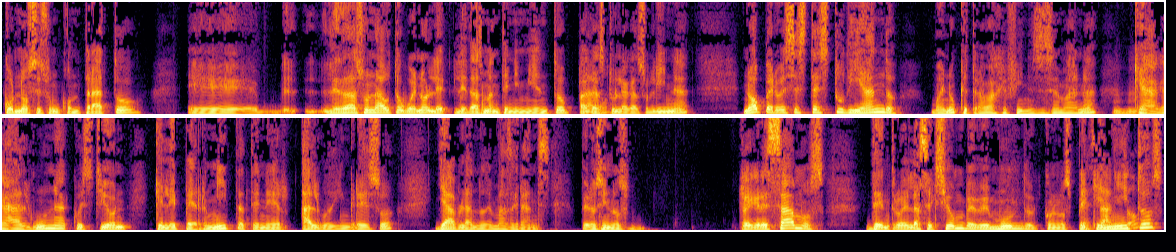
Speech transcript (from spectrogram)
conoces un contrato, eh, le das un auto, bueno, le, das mantenimiento, pagas tú la gasolina. No, pero ese está estudiando. Bueno, que trabaje fines de semana, que haga alguna cuestión que le permita tener algo de ingreso, ya hablando de más grandes. Pero si nos regresamos dentro de la sección Bebemundo con los pequeñitos,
